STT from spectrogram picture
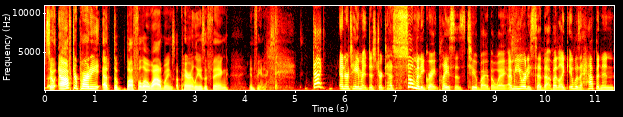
so after party at the Buffalo Wild Wings apparently is a thing in Phoenix. That entertainment district has so many great places too. By the way, I mean you already said that, but like it was a happening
